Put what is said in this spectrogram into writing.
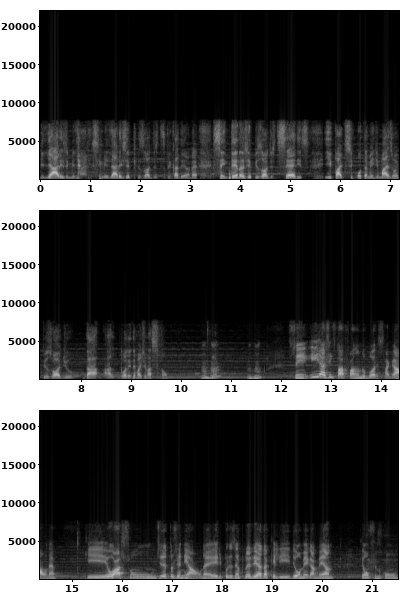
milhares e milhares e milhares de episódios de brincadeira, né? Centenas de episódios de séries e participou também de mais um episódio da do Além da Imaginação. Uhum. Uhum. Sim, e a gente estava falando do Boris Sagal, né? Que eu acho um diretor genial, né? Ele, por exemplo, ele é daquele The Omega Man, que é um filme com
